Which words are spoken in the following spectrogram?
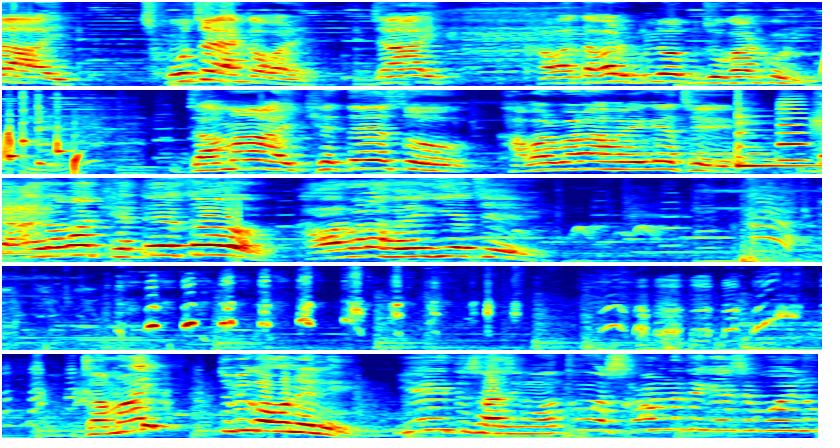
তাই ছোঁচা একেবারে। যাই খাবার দাবারগুলো জোগাড় করি। জামাই খেতে এসো খাবার বাড়া হয়ে গেছে। বাবা খেতে এসো খাওয়া দাওয়া হয়ে গিয়েছে। জামাই তুমি কখন এলে? এই তো শাশুড়িমা তোমার সামনে থেকে এসে বইলো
